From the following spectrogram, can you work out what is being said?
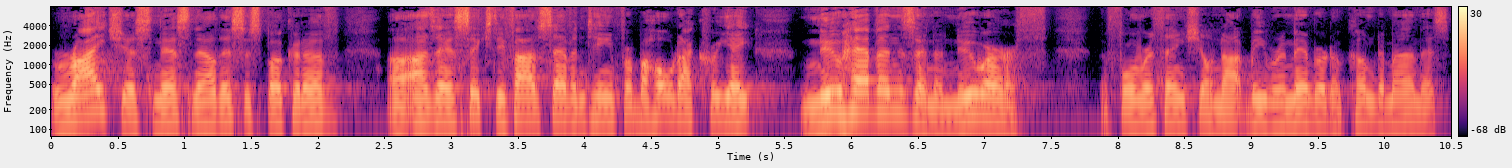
righteousness. Now, this is spoken of uh, Isaiah 65, 17. For behold, I create new heavens and a new earth. The former things shall not be remembered or come to mind. That's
